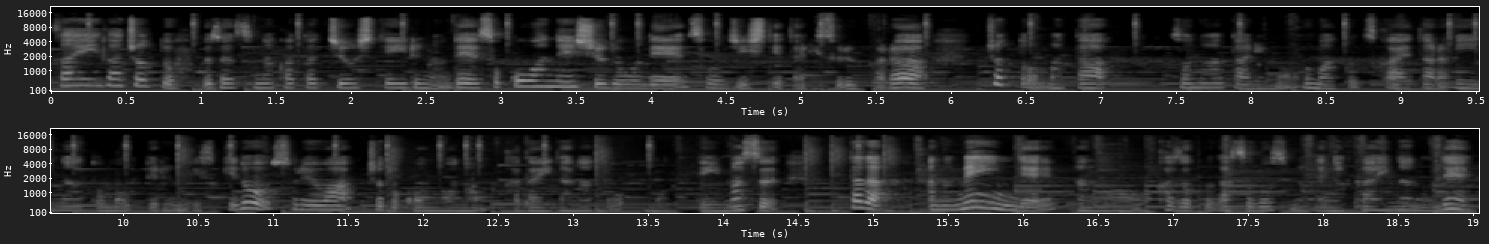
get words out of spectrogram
1階がちょっと複雑な形をしているので、そこはね、手動で掃除してたりするから、ちょっとまたそのあたりもうまく使えたらいいなと思ってるんですけど、それはちょっと今後の課題だなと思っています。ただ、あのメインであの家族が過ごすのが2階なので、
